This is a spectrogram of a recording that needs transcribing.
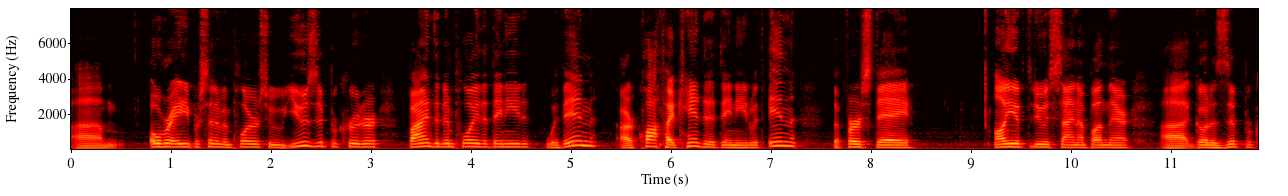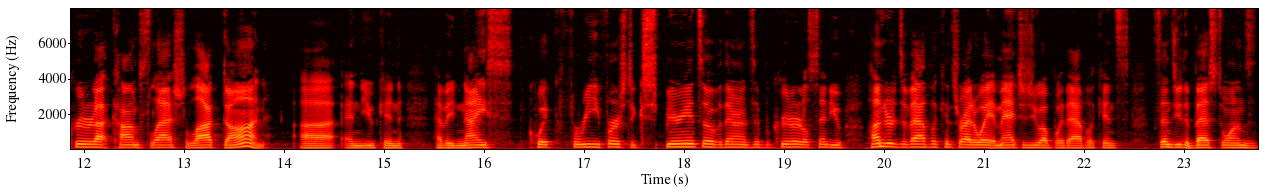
Um, over 80% of employers who use ZipRecruiter find an employee that they need within, or qualified candidate they need within the first day all you have to do is sign up on there. Uh, go to ziprecruiter.com slash locked on, uh, and you can have a nice, quick, free first experience over there on ZipRecruiter. It'll send you hundreds of applicants right away. It matches you up with applicants, sends you the best ones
